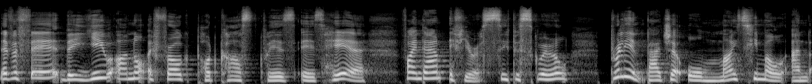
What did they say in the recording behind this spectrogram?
Never fear, the You Are Not a Frog podcast quiz is here. Find out if you're a super squirrel, brilliant badger, or mighty mole, and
